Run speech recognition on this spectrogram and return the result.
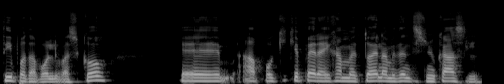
Τίποτα πολύ βασικό. Ε, από εκεί και πέρα είχαμε το 1-0 της Newcastle,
